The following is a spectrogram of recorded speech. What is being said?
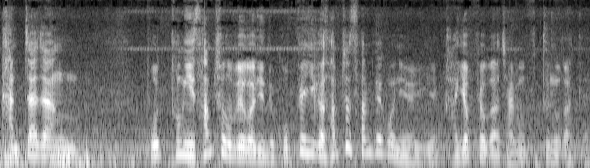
간짜장 보통이 3,500원인데 곱빼기가 3,300원이에요. 이게 가격표가 잘못 붙은 것 같아요.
